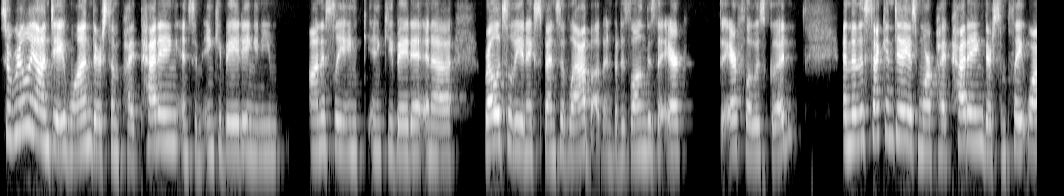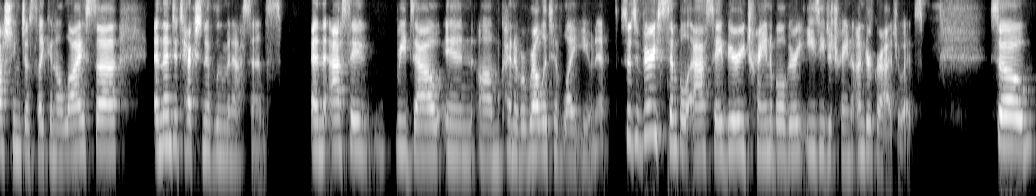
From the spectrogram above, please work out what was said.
So really on day one, there's some pipetting and some incubating and you honestly in incubate it in a relatively inexpensive lab oven, but as long as the air the airflow is good. And then the second day is more pipetting. There's some plate washing, just like in ELISA, and then detection of luminescence and the assay reads out in um, kind of a relative light unit. So it's a very simple assay, very trainable, very easy to train undergraduates. So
